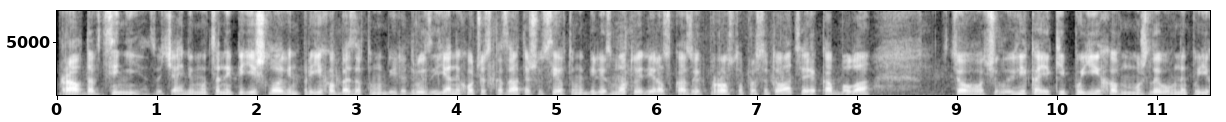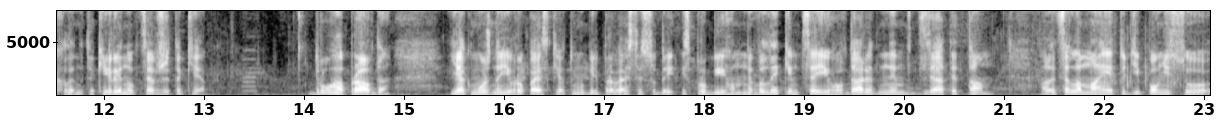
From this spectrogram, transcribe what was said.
правда в ціні. Звичайно, йому це не підійшло, він приїхав без автомобіля. Друзі, я не хочу сказати, що всі автомобілі змотують, я розказую просто про ситуацію, яка була в цього чоловіка, який поїхав. Можливо, вони поїхали на такий ринок, це вже таке. Друга правда. Як можна європейський автомобіль привезти сюди із пробігом невеликим, це його вдареним взяти там. Але це ламає тоді повністю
